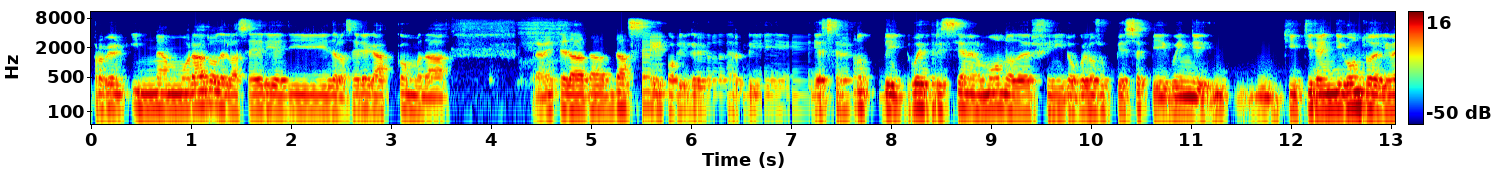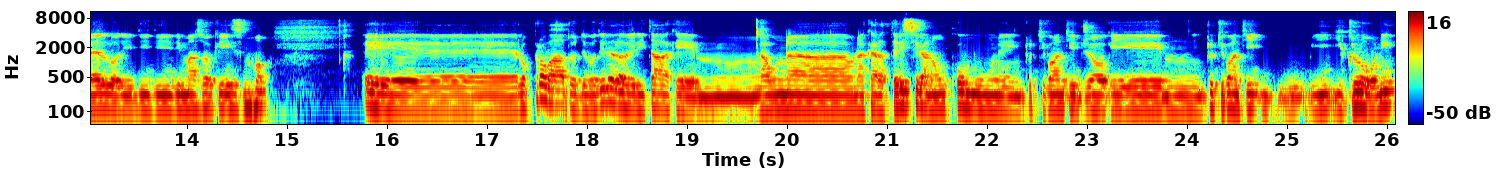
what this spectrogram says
proprio innamorato della serie, di, della serie Capcom da, veramente da, da, da secoli, credo di, di, essere uno dei due cristiani al mondo ad aver finito quello su PSP, quindi ti, ti rendi conto del livello di, di, di masochismo. E l'ho provato e devo dire la verità che mh, ha una, una, caratteristica non comune in tutti quanti i giochi, in tutti quanti i, i cloni,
